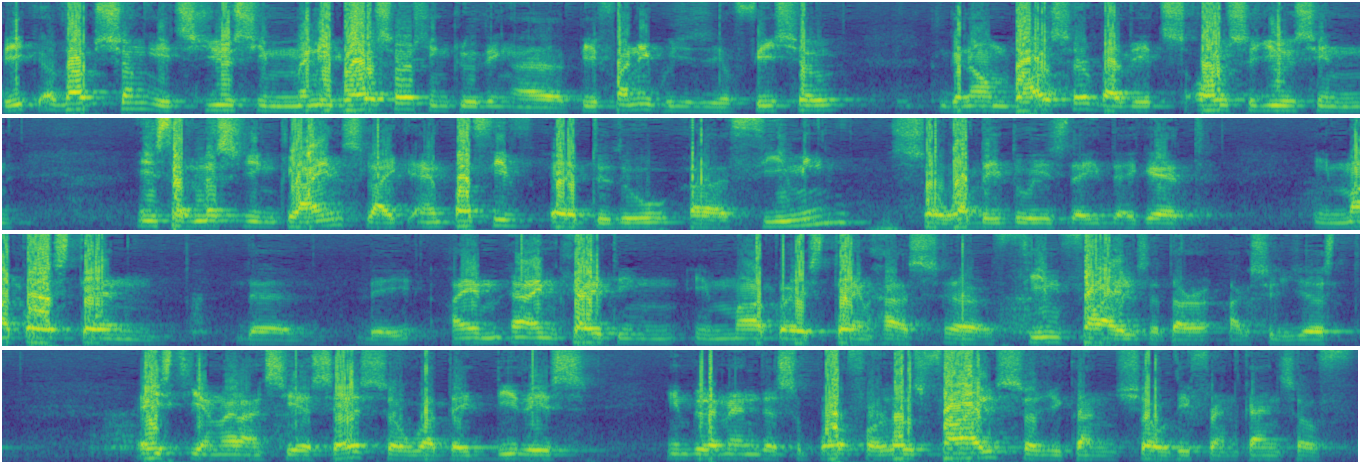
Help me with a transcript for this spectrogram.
big adoption. It's used in many browsers, including Epiphany, which is the official GNOME browser, but it's also used in instant messaging clients like Empathy uh, to do uh, theming. So what they do is they, they get in Mac OS 10, the, the I'm, I'm client in, in Mac OS 10 has uh, theme files that are actually just HTML and CSS. So what they did is implement the support for those files so you can show different kinds of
